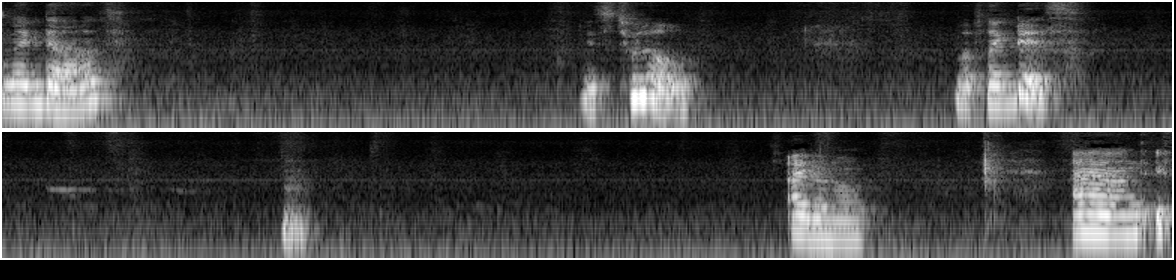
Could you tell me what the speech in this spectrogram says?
like that it's too low but like this hmm. I don't know and if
